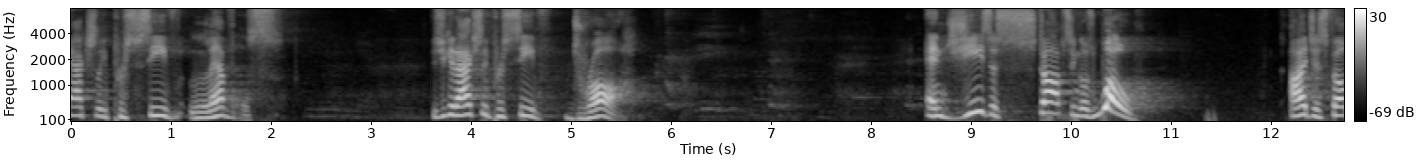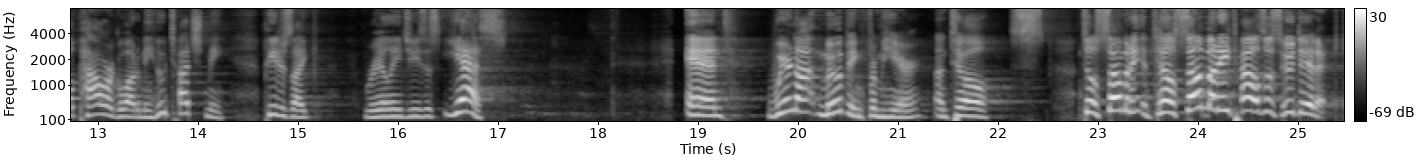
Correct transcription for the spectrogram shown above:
actually perceive levels, that you can actually perceive draw. And Jesus stops and goes, Whoa! I just felt power go out of me. Who touched me? Peter's like, Really, Jesus? Yes. And we're not moving from here until, until, somebody, until somebody tells us who did it.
